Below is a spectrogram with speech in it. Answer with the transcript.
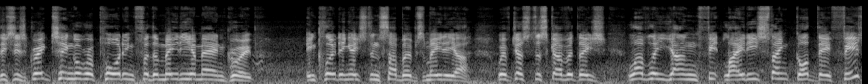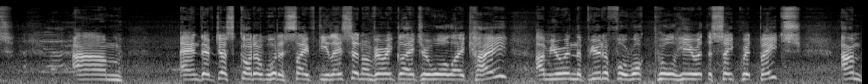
This is Greg Tingle reporting for the Media Man Group, including Eastern Suburbs Media. We've just discovered these lovely young fit ladies. Thank God they're fit. Um, and they've just got a water safety lesson. I'm very glad you're all okay. Um, you're in the beautiful rock pool here at the Secret Beach. Um,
